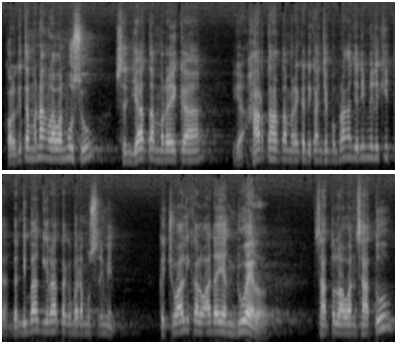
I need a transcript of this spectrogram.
Kalau kita menang lawan musuh, senjata mereka, ya harta-harta mereka di kancah peperangan jadi milik kita dan dibagi rata kepada muslimin. Kecuali kalau ada yang duel satu lawan satu,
